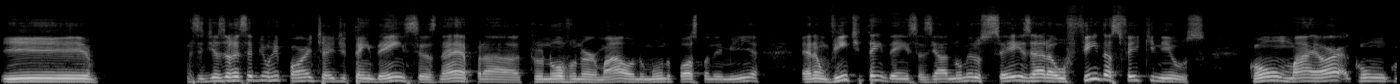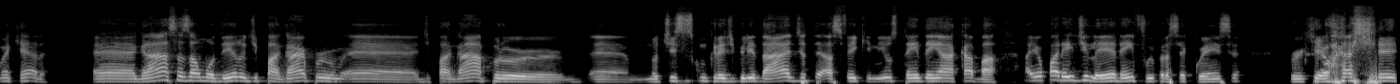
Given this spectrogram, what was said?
E esses dias eu recebi um reporte aí de tendências, né, para o novo normal no mundo pós-pandemia. Eram 20 tendências, e a número 6 era o fim das fake news, com maior. com como é que era? é, graças ao modelo de pagar por, é, de pagar por é, notícias com credibilidade, as fake news tendem a acabar. Aí eu parei de ler, nem fui para a sequência, porque eu achei,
